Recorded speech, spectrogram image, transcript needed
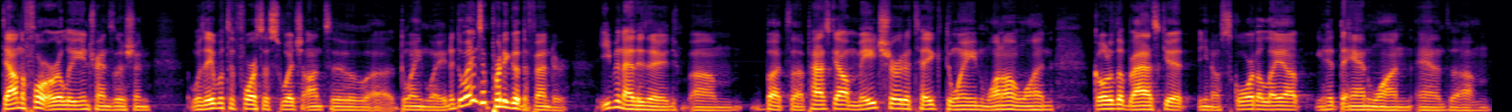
down the floor early in transition, was able to force a switch onto uh, Dwyane Wade. And Dwyane's a pretty good defender even at his age. Um, but uh, Pascal made sure to take Dwyane one on one, go to the basket, you know, score the layup, hit the and one, and um,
